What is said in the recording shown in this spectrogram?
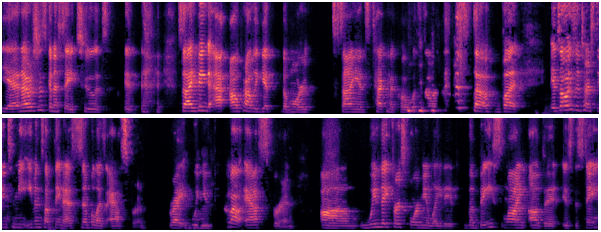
Yeah and i was just gonna say too it's it so i think I, will probably get the more science technical with some of this stuff but it's always interesting to me even something as simple as aspirin right? Mm-hmm. when you mm-hmm. think about aspirin um, when they first formulated, the baseline of it is the same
